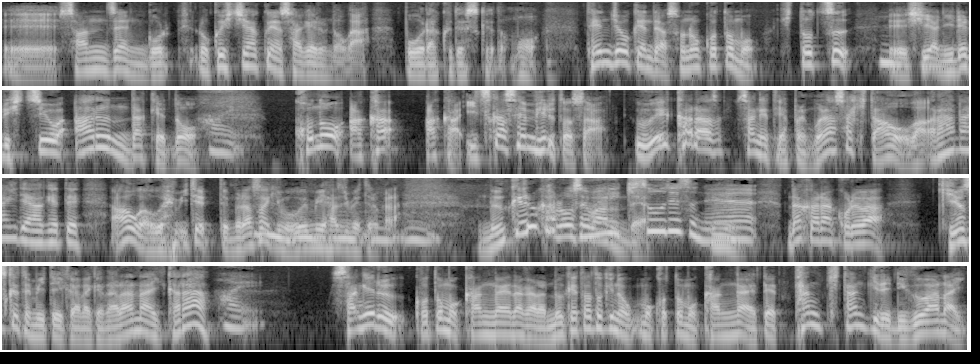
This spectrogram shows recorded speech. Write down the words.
えー、3500、6、700円下げるのが暴落ですけども、天井圏ではそのことも一つ、えー、視野に入れる必要はあるんだけど、はい、この赤、赤、5日線見るとさ、上から下げてやっぱり紫と青を割らないであげて、青が上見てって紫も上見始めてるから、抜ける可能性はあるんだよ。そうですね、うん、だからこれは気をつけて見ていかなきゃならないから、はい、下げることも考えながら、抜けた時のことも考えて、短期短期でリグわない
